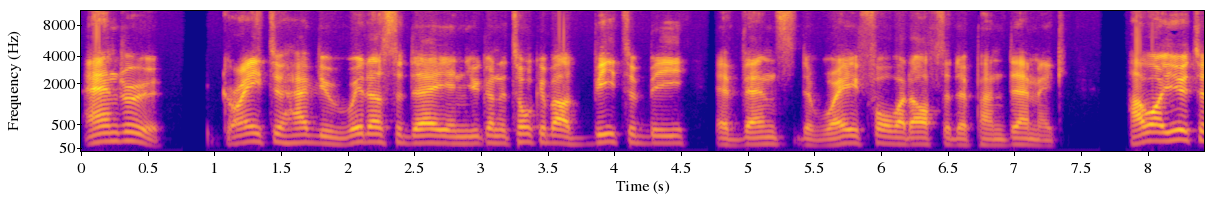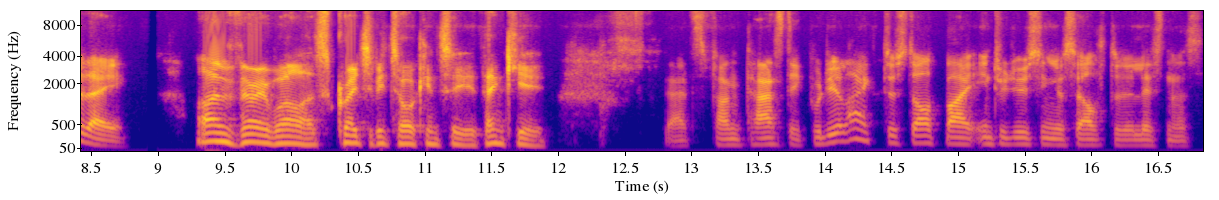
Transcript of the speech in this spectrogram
Andrew, great to have you with us today. And you're going to talk about B2B events, the way forward after the pandemic. How are you today? I'm very well. It's great to be talking to you. Thank you. That's fantastic. Would you like to start by introducing yourself to the listeners?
